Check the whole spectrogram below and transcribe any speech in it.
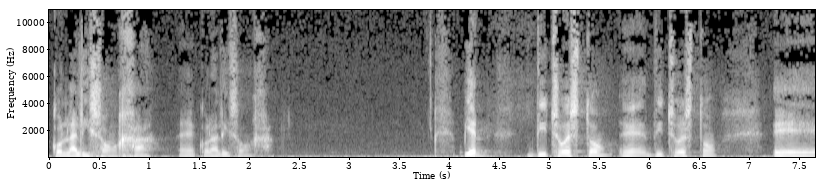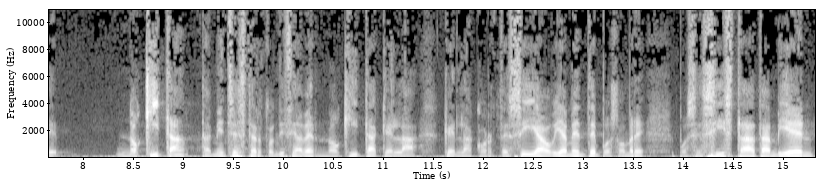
con la lisonja, con la lisonja. Bien, dicho esto, eh, dicho esto, eh, no quita, también Chesterton dice, a ver, no quita que en la, que en la cortesía, obviamente, pues hombre, pues exista también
